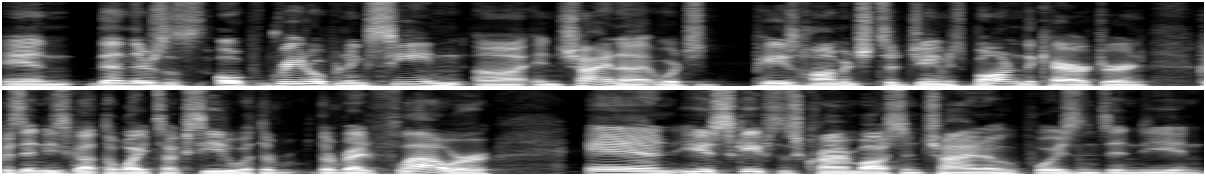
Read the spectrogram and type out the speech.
And then there's this op- great opening scene uh, in China, which pays homage to James Bond, the character, and because Indy's got the white tuxedo with the the red flower, and he escapes this crime boss in China who poisons Indy, and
